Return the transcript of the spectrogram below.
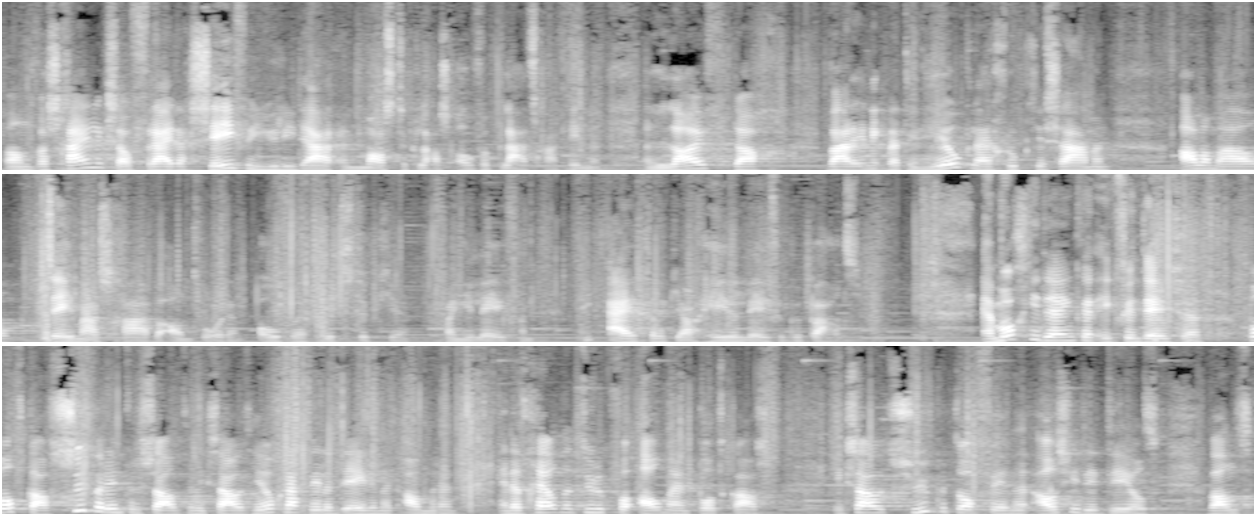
Want waarschijnlijk zou vrijdag 7 juli daar een masterclass over plaats gaan vinden. Een live dag waarin ik met een heel klein groepje samen allemaal thema's ga beantwoorden over dit stukje van je leven, die eigenlijk jouw hele leven bepaalt. En mocht je denken, ik vind deze podcast super interessant en ik zou het heel graag willen delen met anderen. En dat geldt natuurlijk voor al mijn podcasts. Ik zou het super tof vinden als je dit deelt. Want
